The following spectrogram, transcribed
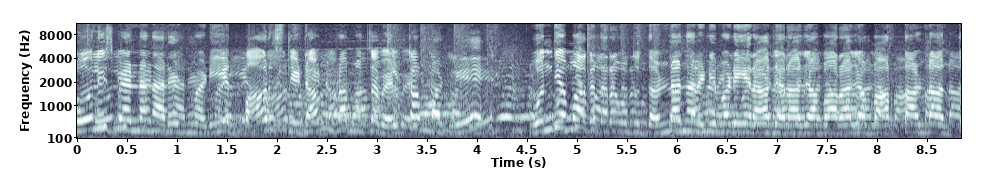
ಪೊಲೀಸ್ ಬ್ಯಾಂಡನ್ನು ಅರೇಂಜ್ ಮಾಡಿ ಬಾರಿಸ್ತಿ ಡಮ್ ಡಮ್ ಅಂತ ವೆಲ್ಕಮ್ ಮಾಡಲಿ. ಒಂದೇ ಮಾಗದರ ಒಂದು ದಂಡನ ರೆಡಿ ಮಾಡಿ, ರಾಜ ರಾಜ ಮಹಾರಾಜ ಮಾರ್ತಾಂಡ ಅಂತ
